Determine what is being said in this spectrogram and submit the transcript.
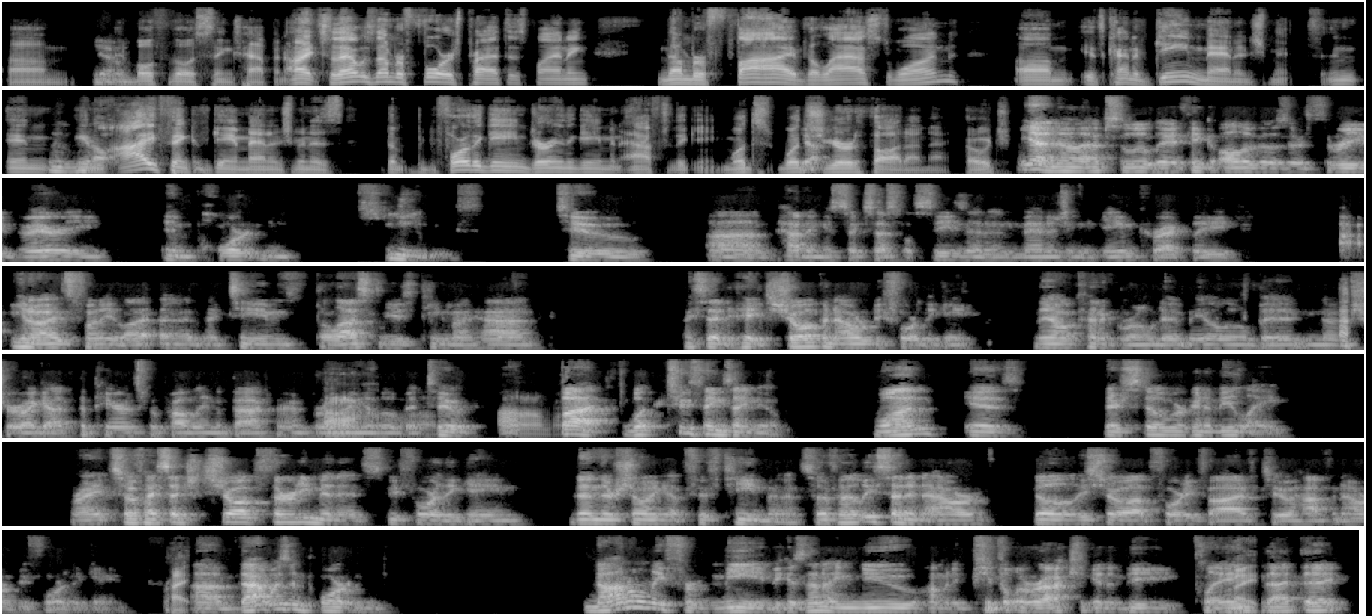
Um, Yeah. and both of those things happen. All right. So that was number four is practice planning. Number five, the last one, um, it's kind of game management. And and you Mhm. know, I think of game management as the before the game, during the game, and after the game. What's what's Yeah. your thought on that, coach? Yeah, no, absolutely. I think all of those are three very important keys to um, having a successful season and managing the game correctly. You know, it's funny. Uh, my team, the last youth team I had, I said, "Hey, show up an hour before the game." They all kind of groaned at me a little bit, and I'm sure I got the parents were probably in the background groaning a little bit too. But what two things I knew. One is they still were going to be late, right? So if I said show up 30 minutes before the game, then they're showing up 15 minutes. So if I at least said an hour, they'll at least show up 45 to a half an hour before the game. Right. Um, that was important not only for me, because then I knew how many people are actually going to be playing Right. that day,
